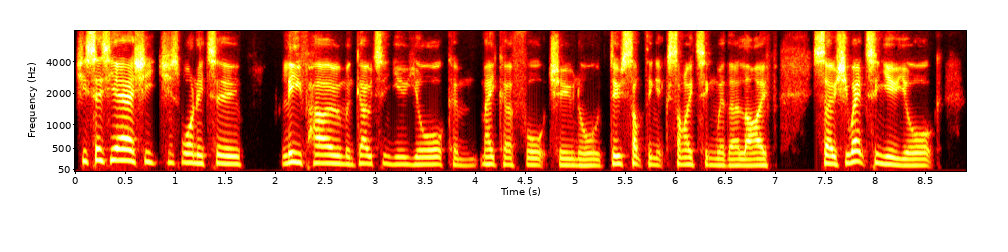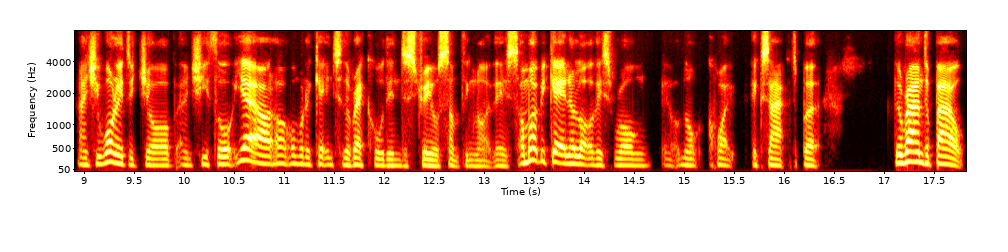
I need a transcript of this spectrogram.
she says yeah, she just wanted to leave home and go to New York and make her fortune or do something exciting with her life. So she went to New York and she wanted a job and she thought, yeah, I, I want to get into the record industry or something like this. I might be getting a lot of this wrong, uh, not quite exact, but the roundabout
